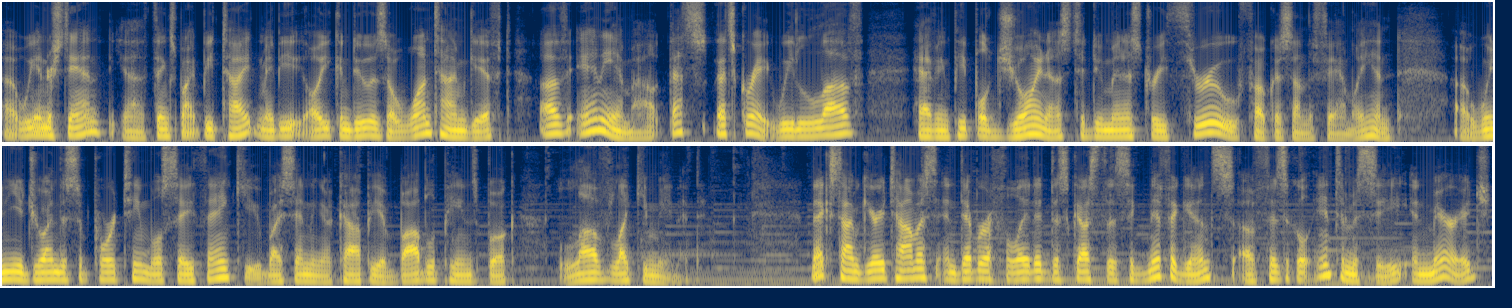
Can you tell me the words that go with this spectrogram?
uh, we understand things might be tight. Maybe all you can do is a one-time gift of any amount. That's that's great. We love having people join us to do ministry through Focus on the Family. And uh, when you join the support team, we'll say thank you by sending a copy of Bob Lepine's book, Love Like You Mean It. Next time, Gary Thomas and Deborah Fileta discuss the significance of physical intimacy in marriage.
